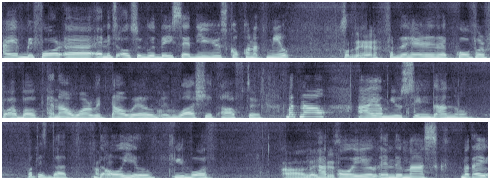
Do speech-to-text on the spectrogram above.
I have before, uh, and it's also good. They said you use coconut milk For the hair. for the hair like cover for about an hour with towel then wash it after but now i am using the ano what is that the Ano? oil you both Uh, like hot this. oil and the mask but i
